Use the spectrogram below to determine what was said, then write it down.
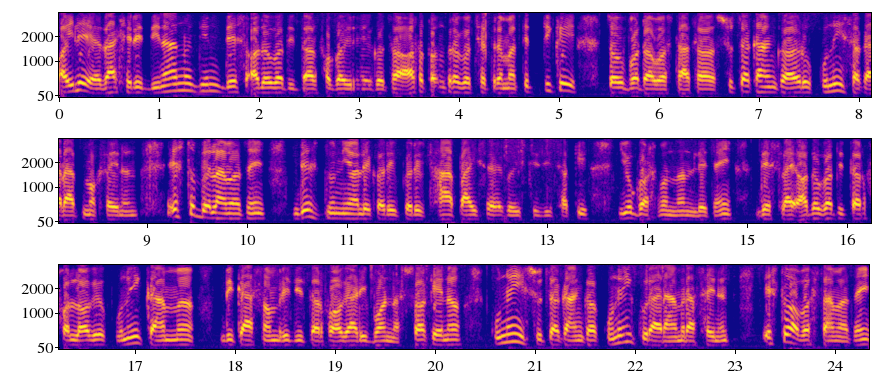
अहिले हेर्दाखेरि दिनानुदिन देश अधोगतितर्फ गइरहेको छ। अर्थतन्त्रको क्षेत्रमा त्यत्तिकै चौपट अवस्था छ। सूचकाङ्कहरू कुनै सकारात्मक छैनन्। यस्तो बेलामा चाहिँ देश दुनियाँले करिब करिब थाहा पाइसकेको स्थिति छ कि यो गठबन्धनले चाहिँ देशलाई अधोगतितर्फ लग्यो कुनै काममा विकास समृद्धितर्फ अगाडि बढ्न सकेन कुनै सूचकाङ्क कुनै कुरा राम्रा छैनन्। यस्तो अवस्थामा चाहिँ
